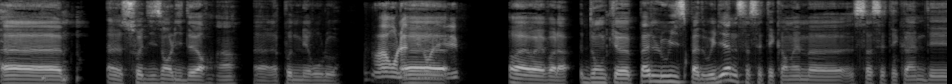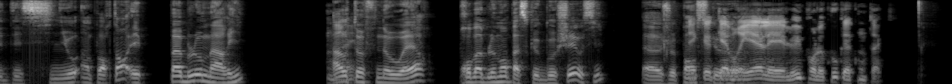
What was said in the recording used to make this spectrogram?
Euh, euh, soi-disant leader, hein, euh, la peau de mes rouleaux. Ouais, on l'a vu, on Euh, l'a vu. Ouais ouais voilà. Donc euh, pas de Louise, pas de William, ça c'était quand même euh, ça c'était quand même des, des signaux importants et Pablo Mari Ouais. out of nowhere, probablement parce que gaucher aussi. Euh, je Et pense que, que, Gabriel est lui pour le coup qu'à contact.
